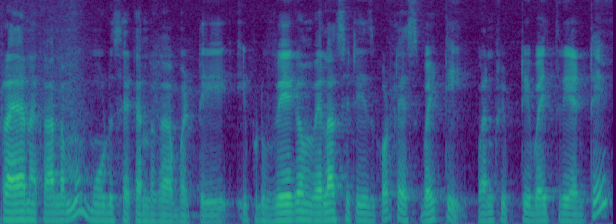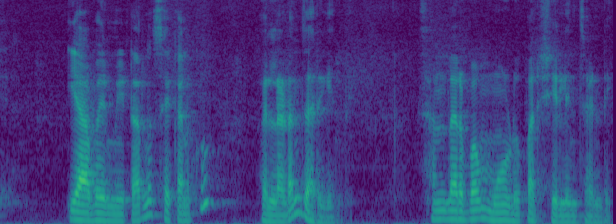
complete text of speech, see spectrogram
ప్రయాణ కాలము మూడు సెకండ్లు కాబట్టి ఇప్పుడు వేగం వెలాసిటీ ఈజ్ కొట్ S by T one fifty by three అంటే యాభై మీటర్లు సెకన్కు వెళ్ళడం జరిగింది. సందర్భం మూడు పరిశీలించండి.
